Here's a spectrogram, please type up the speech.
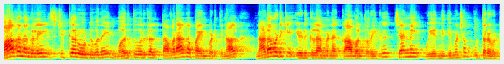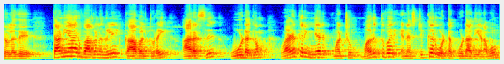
வாகனங்களில் ஸ்டிக்கர் ஓட்டுவதை மருத்துவர்கள் தவறாக பயன்படுத்தினால் நடவடிக்கை எடுக்கலாம் என காவல்துறைக்கு சென்னை உயர்நீதிமன்றம் உத்தரவிட்டுள்ளது. தனியார் வாகனங்களில் காவல்துறை அரசு ஊடகம் வழக்கறிஞர் மற்றும் மருத்துவர் என ஸ்டிக்கர் ஓட்டக்கூடாது எனவும்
